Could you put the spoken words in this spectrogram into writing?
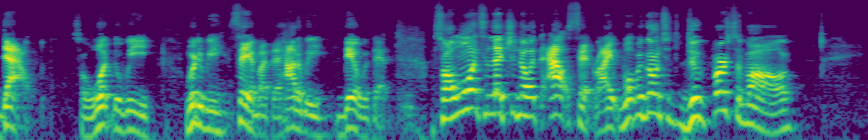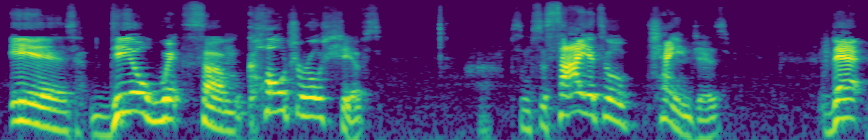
doubt. So what do we what do we say about that? How do we deal with that? So I want to let you know at the outset, right? What we're going to do first of all is deal with some cultural shifts, some societal changes that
